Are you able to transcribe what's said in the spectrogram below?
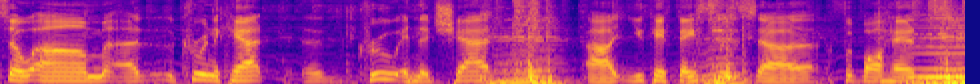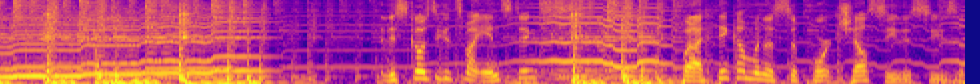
Also, um, uh, the crew in the cat, uh, crew in the chat, uh, UK faces, uh, football heads. This goes against my instincts, but I think I'm going to support Chelsea this season.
